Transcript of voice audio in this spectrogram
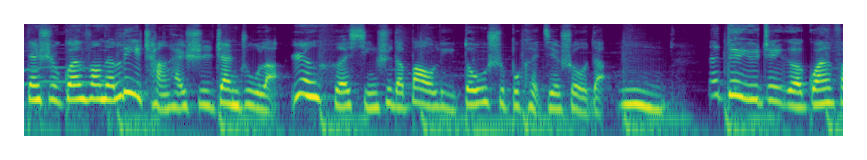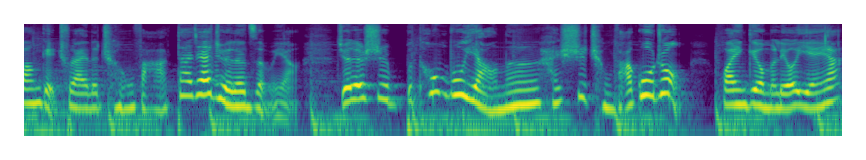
但是官方的立场还是站住了，任何形式的暴力都是不可接受的。嗯，那对于这个官方给出来的惩罚，大家觉得怎么样？觉得是不痛不痒呢，还是惩罚过重？欢迎给我们留言呀。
